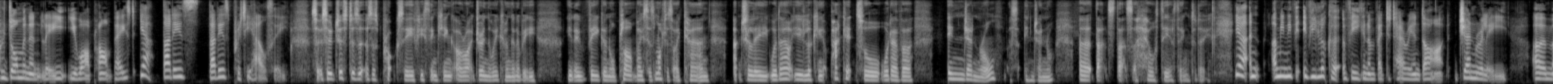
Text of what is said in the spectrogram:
predominantly you are plant based, yeah, that is that is pretty healthy. So, so just as a, as a proxy, if you're thinking, all right, during the week I'm going to be, you know, vegan or plant based as much as I can, actually, without you looking at packets or whatever, in general, in general, uh, that's that's a healthier thing to do. Yeah, and I mean, if if you look at a vegan and vegetarian diet, generally um,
